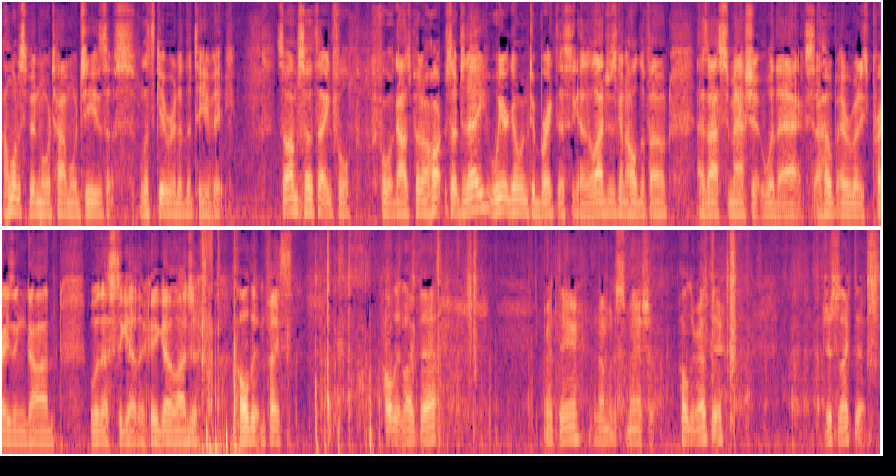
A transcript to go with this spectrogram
I want to spend more time with Jesus. Let's get rid of the TV. So I'm so thankful for what God's put on our heart. So today we are going to break this together. Elijah's going to hold the phone as I smash it with the axe. I hope everybody's praising God with us together. Here you go, Elijah. Hold it and face. Hold it like that. Right there. And I'm going to smash it. Hold it right there. Just like that.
